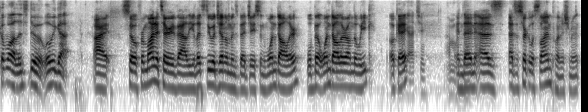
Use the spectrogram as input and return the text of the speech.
Come on, let's do it. What we got? All right. So for monetary value, let's do a gentleman's bet, Jason. One dollar. We'll bet one dollar on the week. Okay. Gotcha. I'm with And that. then as as a circle of slime punishment,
